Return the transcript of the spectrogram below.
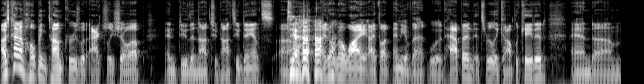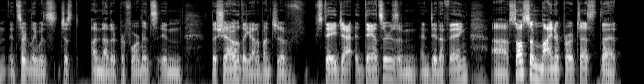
I was kind of hoping Tom Cruise would actually show up and do the Naatu Naatu dance. Um, I don't know why I thought any of that would happen. It's really complicated, and um, it certainly was just another performance in the show. They got a bunch of stage a- dancers and and did a thing. Uh, saw some minor protests that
